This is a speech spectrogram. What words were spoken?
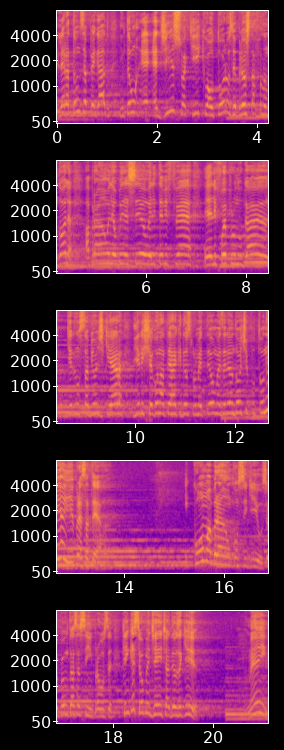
Ele era tão desapegado. Então é, é, disso aqui que o autor aos Hebreus está falando. Olha, Abraão ele obedeceu, ele teve fé, ele foi para um lugar que ele não sabia onde que era e ele chegou na terra que Deus prometeu, mas ele andou tipo, tô nem aí para essa terra. E como Abraão conseguiu? Se eu perguntasse assim para você, quem quer ser obediente a Deus aqui? Amém?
